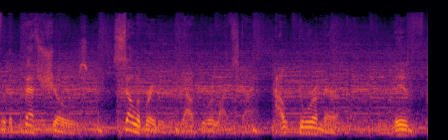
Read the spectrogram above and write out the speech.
for the best shows celebrating the outdoor lifestyle. Outdoor America. Live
